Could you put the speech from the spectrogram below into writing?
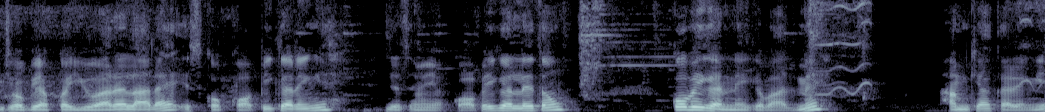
जो भी आपका यूआरएल आ रहा है, इसको कॉपी करेंगे। जैसे मैं यहाँ कॉपी कर लेता हूँ। कॉपी करने के बाद में हम क्या करेंगे?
